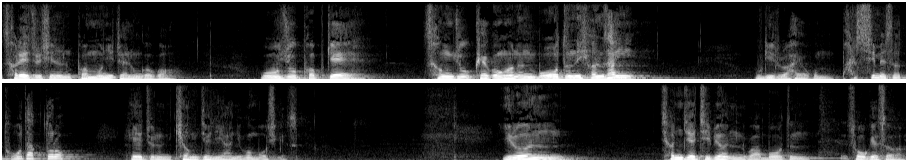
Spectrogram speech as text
설해 주시는 법문이 되는 거고 우주 법계 성주 괴공하는 모든 현상이 우리를 하여금 팔심에서 도닥도록 해주는 경전이 아니고 무엇이겠습니까? 이런 천재지변과 모든 속에서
